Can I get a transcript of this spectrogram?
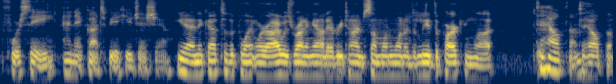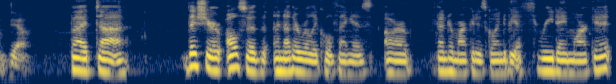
foresee, and it got to be a huge issue Yeah, and it got to the point where I was running out every time someone wanted to leave the parking lot to help them. to help them. Yeah. But uh, this year, also th- another really cool thing is our vendor market is going to be a three day market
